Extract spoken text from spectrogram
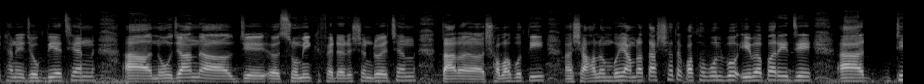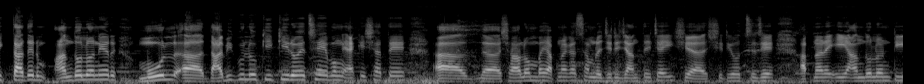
এখানে যোগ দিয়েছেন নৌযান যে শ্রমিক ফেডারেশন রয়েছেন তার সভাপতি আহ, শাহ আমরা তার সাথে কথা বলব। এ ব্যাপারে যে ঠিক তাদের আন্দোলনের মূল দাবিগুলো কি কি রয়েছে এবং একই সাথে আহ, আহ, শাহ আলম ভাই আপনার কাছে আমরা যেটি জানতে চাই সেটি হচ্ছে যে আপনারা এই আন্দোলনটি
